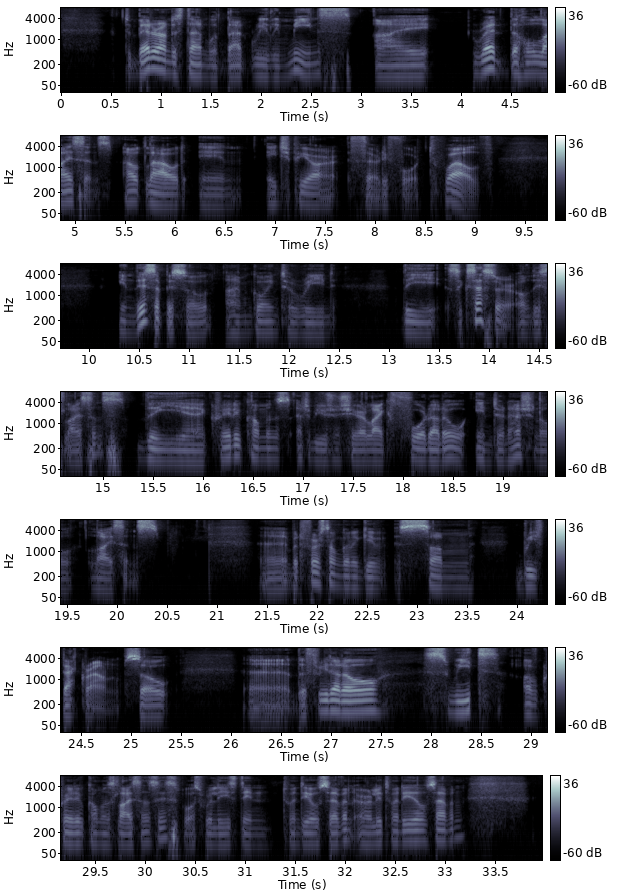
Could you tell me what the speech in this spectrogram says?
To better understand what that really means, I read the whole license out loud in HPR 3412. In this episode, I'm going to read the successor of this license, the uh, Creative Commons Attribution Share Alike 4.0 International license. Uh, but first, I'm going to give some brief background. So, uh, the 3.0 suite of Creative Commons licenses was released in 2007, early 2007,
